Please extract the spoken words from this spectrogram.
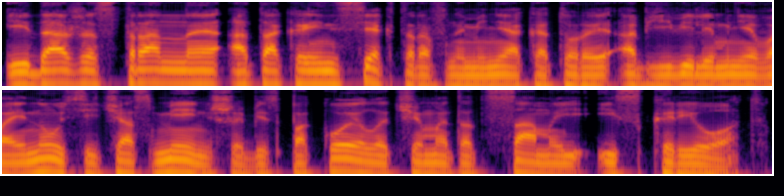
И даже странная атака инсекторов на меня, которые объявили мне войну, сейчас меньше беспокоила, чем этот самый Искариот.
